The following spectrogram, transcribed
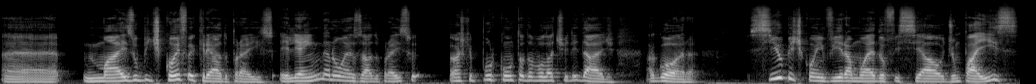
É, mas o Bitcoin foi criado para isso. Ele ainda não é usado para isso, eu acho que por conta da volatilidade. Agora, se o Bitcoin vira a moeda oficial de um país,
